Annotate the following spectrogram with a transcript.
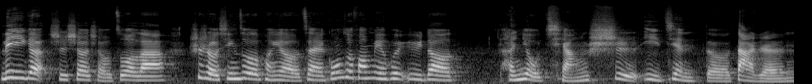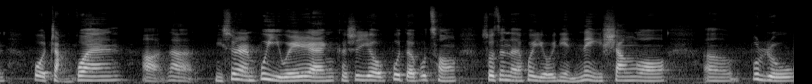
另一个是射手座啦，射手星座的朋友在工作方面会遇到很有强势意见的大人或长官啊，那你虽然不以为然，可是又不得不从。说真的，会有一点内伤哦。嗯、不如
